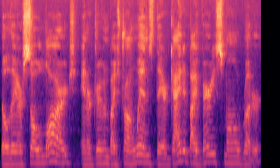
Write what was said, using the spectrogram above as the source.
Though they are so large and are driven by strong winds, they are guided by a very small rudder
